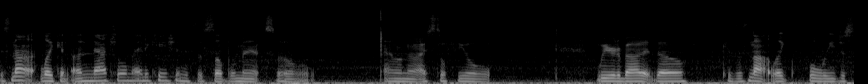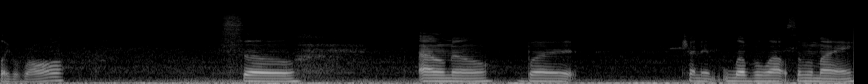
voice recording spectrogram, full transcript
it's not like an unnatural medication, it's a supplement, so I don't know. I still feel weird about it though because it's not like fully just like raw. So I don't know, but trying to level out some of my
